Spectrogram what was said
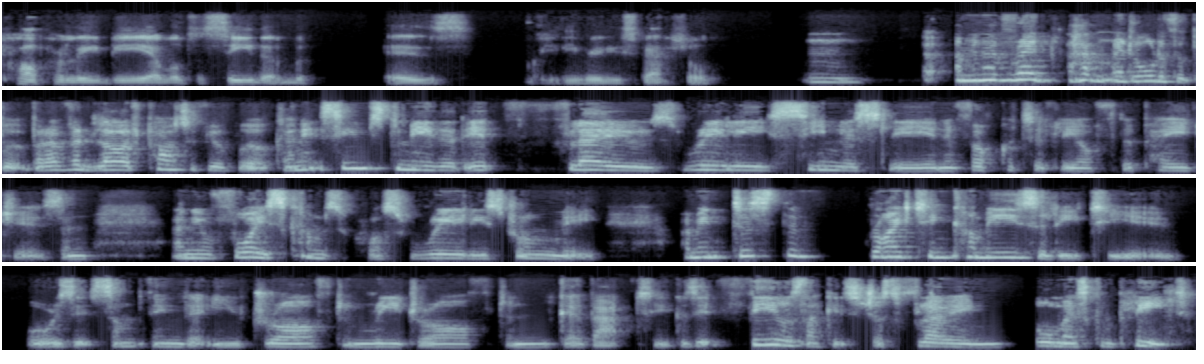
properly be able to see them is really, really special. Mm. I mean, I've read, I haven't read all of the book, but I've read large part of your book, and it seems to me that it flows really seamlessly and evocatively off the pages, and and your voice comes across really strongly. I mean, does the writing come easily to you, or is it something that you draft and redraft and go back to? Because it feels like it's just flowing, almost complete.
